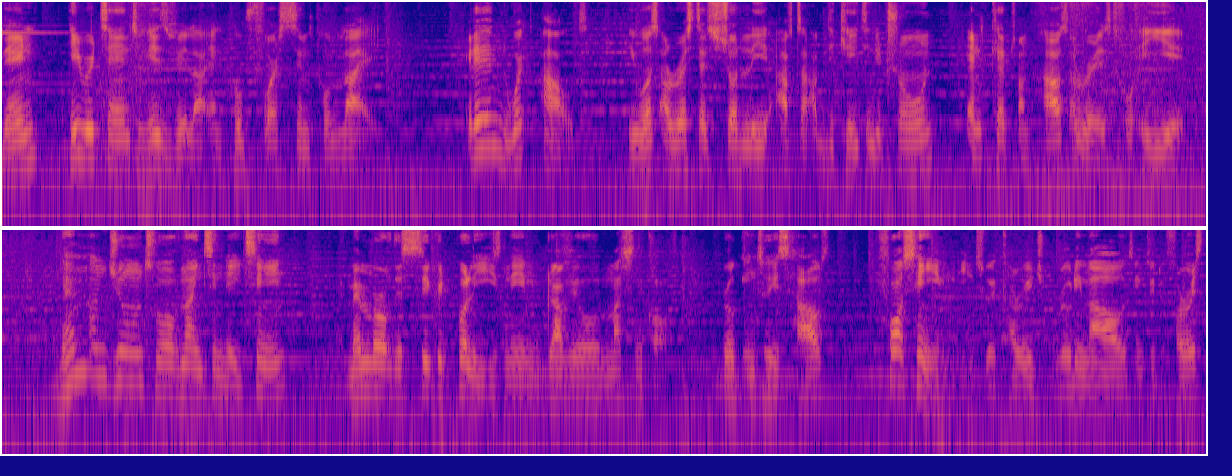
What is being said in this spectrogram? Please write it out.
Then he returned to his villa and hoped for a simple life. It didn't work out. He was arrested shortly after abdicating the throne and kept on house arrest for a year. Then on June 12, 1918, a member of the secret police named Gavril Myasnikov broke into his house, forced him into a carriage, rode him out into the forest,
